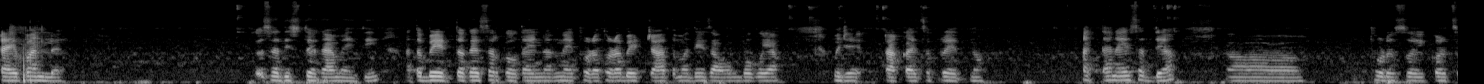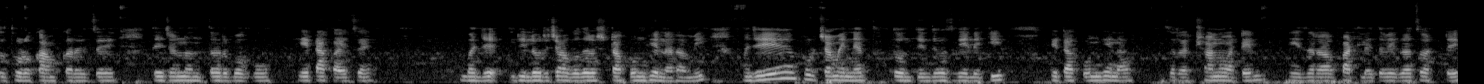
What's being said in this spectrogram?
टाईप आणला आहे कसा दिसतोय काय माहिती? आता बेड तर काय सरकवता येणार नाही. थोडा थोडा बेडच्या आतमध्ये जाऊन बघूया. म्हणजे टाकायचा प्रयत्न. आत्ता नाही सध्या. थोडंसं इकडचं थोडं काम करायचं आहे त्याच्यानंतर बघू. हे टाकायचं आहे म्हणजे डिलिव्हरीच्या अगोदरच टाकून घेणार आम्ही. म्हणजे पुढच्या महिन्यात दोन तीन दिवस गेले की हे टाकून घेणार. जरा छान वाटेल. हे जरा फाटलं तर वेगळंच वाटते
